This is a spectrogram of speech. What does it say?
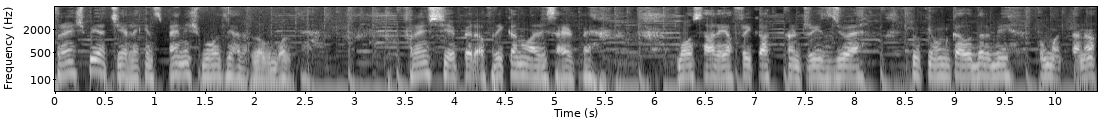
फ्रेंच भी अच्छी है, लेकिन स्पेनिश बहुत ज़्यादा लोग बोलते हैं। फ्रेंच ये फिर अफ्रीकन वाली साइड पे बहुत सारे अफ्रीका कंट्रीज़ जो है, क्योंकि उनका उधर भी हुकूमत था ना।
